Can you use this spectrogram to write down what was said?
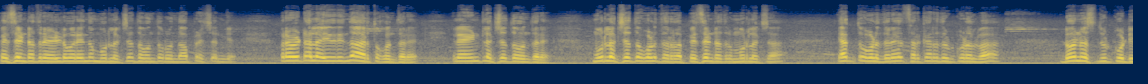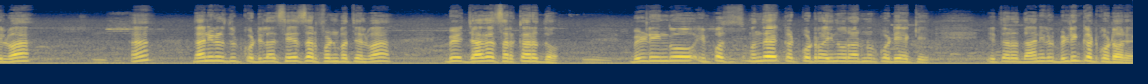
ಪೇಸೆಂಟ್ ಹತ್ರ ಎರಡೂವರೆಯಿಂದ ಮೂರು ಲಕ್ಷ ತೊಗೊತಾರೆ ಒಂದು ಆಪ್ರೇಷನ್ಗೆ ಪ್ರೈವೇಟಲ್ಲಿ ಐದರಿಂದ ಆರು ತೊಗೊತಾರೆ. ಇಲ್ಲ, ಎಂಟು ಲಕ್ಷ ತೊಗೊತಾರೆ. ಮೂರು ಲಕ್ಷ ತೊಗೊಳ್ತಾರಲ್ಲ ಪೇಸೆಂಟ್ ಹತ್ರ ಮೂರು ಲಕ್ಷ. ಯಾಕೆ ತೊಗೊಳ್ತಾರೆ? ಸರ್ಕಾರ ದುಡ್ಡು ಕೊಡಲ್ವಾ? ಡೋನರ್ಸ್ ದುಡ್ಡು ಕೊಟ್ಟಿಲ್ವಾ? ಹಾಂ? ದಾನಿಗಳು ದುಡ್ಡು ಕೊಟ್ಟಿಲ್ಲ ಸಿ ಎಸ್ ಆರ್ ಫಂಡ್ ಬತ್ತಿಲ್ವಾ ಬಿ, ಜಾಗ ಸರ್ಕಾರದ್ದು. ಬಿಲ್ಡಿಂಗು ಇಂಪೋಸಿಸ್ ಮುಂದೆ ಕಟ್ಕೊಟ್ರು ಐನೂರು, ಆರುನೂರು ಕೋಟಿ ಹಾಕಿ. ಈ ಥರ ದಾನಿಗಳು ಬಿಲ್ಡಿಂಗ್ ಕಟ್ಕೊಟ್ಟವ್ರೆ.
